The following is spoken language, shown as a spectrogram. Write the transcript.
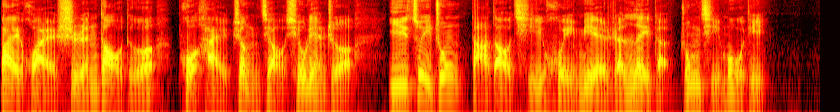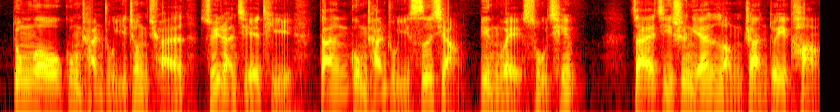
败坏世人道德，迫害政教修炼者，以最终达到其毁灭人类的终极目的。东欧共产主义政权虽然解体，但共产主义思想并未肃清。在几十年冷战对抗、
